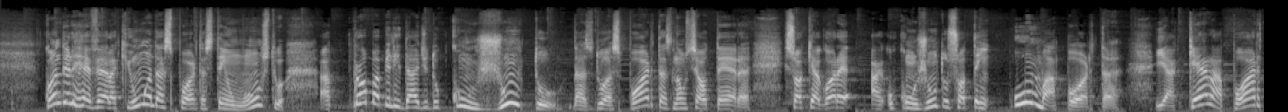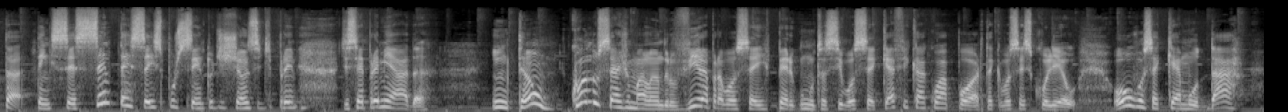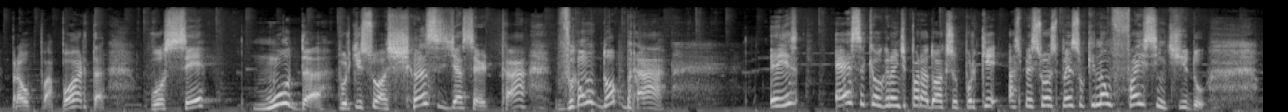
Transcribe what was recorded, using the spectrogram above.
Quando ele revela que uma das portas tem um monstro, a probabilidade do conjunto das duas portas não se altera. Só que agora a, o conjunto só tem uma porta. E aquela porta tem 66% de chance de, de ser premiada. Então, quando o Sérgio Malandro vira para você e pergunta se você quer ficar com a porta que você escolheu ou você quer mudar para a porta, você muda, porque suas chances de acertar vão dobrar. E esse que é o grande paradoxo, porque as pessoas pensam que não faz sentido.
